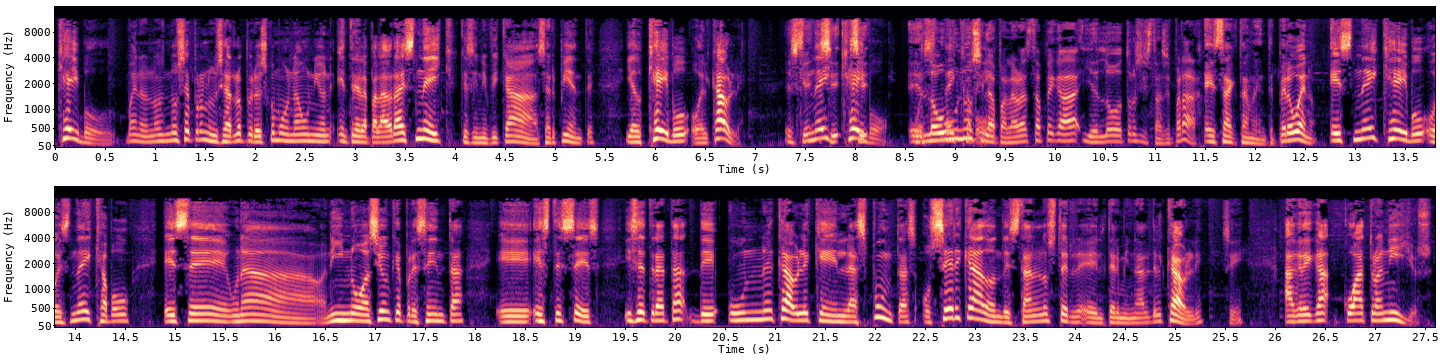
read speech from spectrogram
Cable. Bueno, no, no sé pronunciarlo, pero es como una unión entre la palabra snake, que significa serpiente, y el cable o el cable. Es que Snake sí- cable. es lo uno cable. si la palabra está pegada y es lo otro si está separada. Exactamente. Pero bueno, Snake Cable o Snake Cable es eh, una, innovación que presenta eh, este CES y se trata de un cable que en las puntas o cerca a donde están los ter- el terminal del cable, ¿sí? agrega cuatro anillos.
